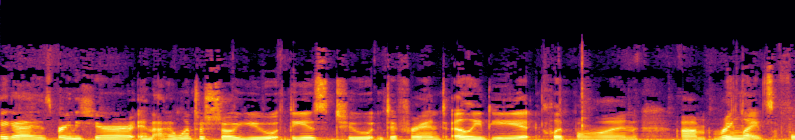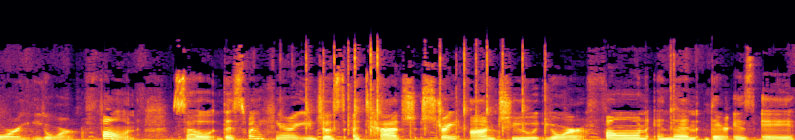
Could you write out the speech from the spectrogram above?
Hey guys, Brandy here, and I want to show you these two different LED clip-on um, ring lights for your phone. So this one here, you just attach straight onto your phone and then there is a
